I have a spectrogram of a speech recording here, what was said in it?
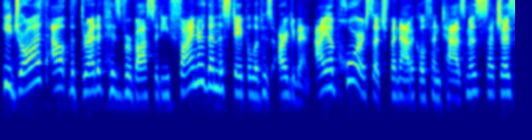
He draweth out the thread of his verbosity finer than the staple of his argument. I abhor such fanatical phantasmas, such as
